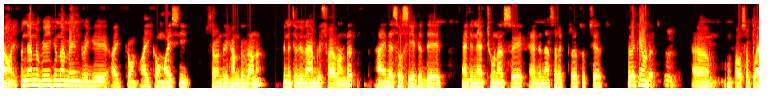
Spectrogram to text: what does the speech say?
ആ ഇപ്പം ഞാൻ ഉപയോഗിക്കുന്ന main rig icon Icom I C seven three hundred ആണ്. പിന്നെ ചെറിയൊരു ആംപ്ലിഫയർ ഉണ്ട്. അതിന്റെ associated antenna tuners antenna selector switch ഇതൊക്കെ ഉണ്ട്. പവർ സപ്ലൈ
